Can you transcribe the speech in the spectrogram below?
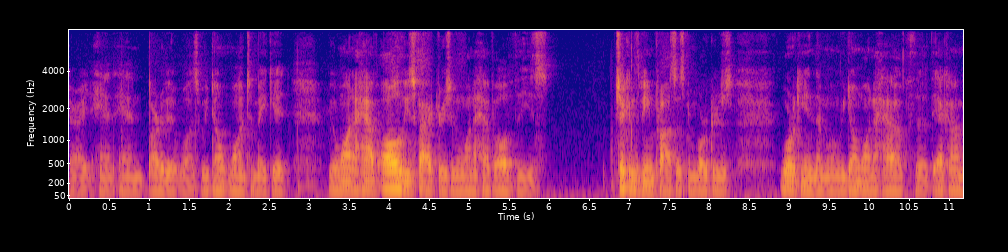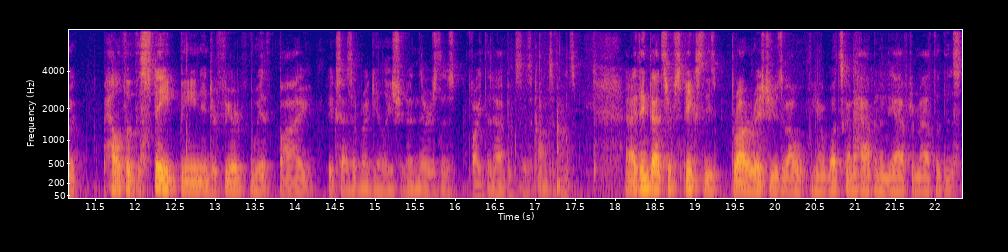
All right, And and part of it was we don't want to make it. We want to have all these factories. We want to have all of these chickens being processed and workers working in them. when we don't want to have the, the economic health of the state being interfered with by excessive regulation. And there's this fight that happens as a consequence. And I think that sort of speaks to these broader issues about you know what's going to happen in the aftermath of this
